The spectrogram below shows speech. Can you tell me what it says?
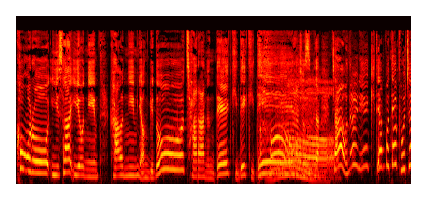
콩으로 이사 이호님, 가은님 연기도 잘하는데 기대 기대 하셨습니다. 자, 오늘 예, 기대 한번 해보죠.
